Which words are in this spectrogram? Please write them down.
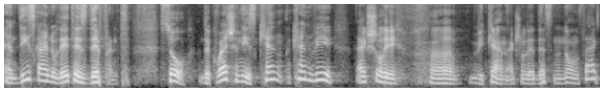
And this kind of data is different. So the question is, can, can we actually uh, we can actually, that's a known fact,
